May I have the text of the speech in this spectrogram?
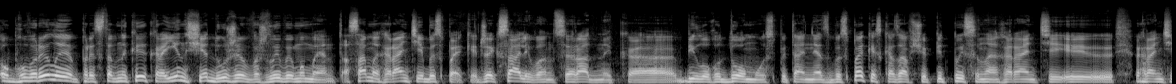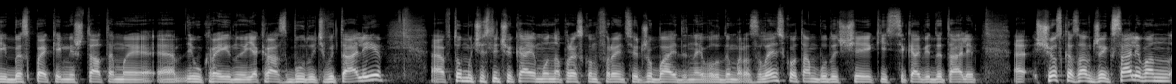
Обговорили представники країн ще дуже важливий момент, а саме гарантії безпеки. Джек Саліван, це радник е, Білого Дому з питань нацбезпеки, сказав, що підписана гарантії, е, гарантії безпеки між Штатами е, і Україною якраз будуть в Італії. В тому числі чекаємо на прес-конференцію Джо Байдена і Володимира Зеленського. Там будуть ще якісь цікаві деталі. Що сказав Джейк Саліван?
